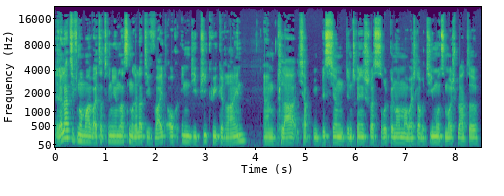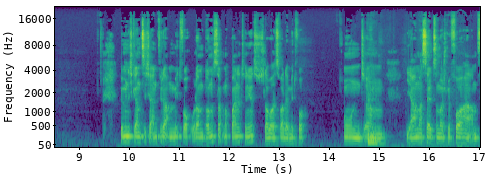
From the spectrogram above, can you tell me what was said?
relativ normal weiter trainieren lassen, relativ weit auch in die Peak Week rein. Ähm, klar, ich habe ein bisschen den Trainingsstress zurückgenommen, aber ich glaube, Timo zum Beispiel hatte, bin mir nicht ganz sicher, entweder am Mittwoch oder am Donnerstag noch Beine trainiert. Ich glaube, es war der Mittwoch. Und mhm. ähm, ja, Marcel zum Beispiel vorher am,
